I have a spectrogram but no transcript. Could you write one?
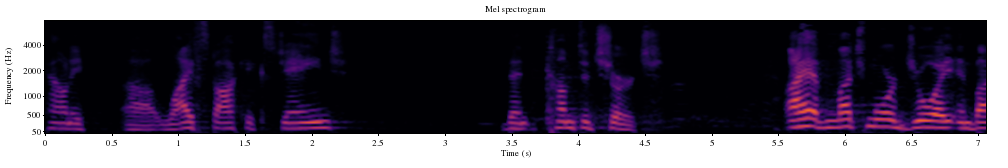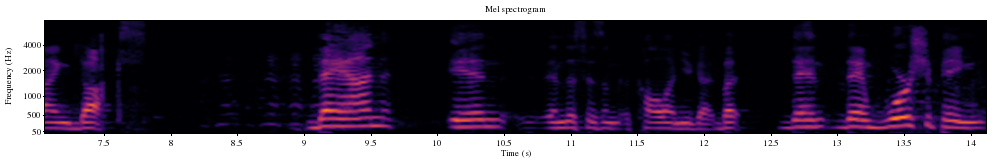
County uh, Livestock Exchange than come to church. I have much more joy in buying ducks than in, and this isn't a call on you guys, but than, than worshiping,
